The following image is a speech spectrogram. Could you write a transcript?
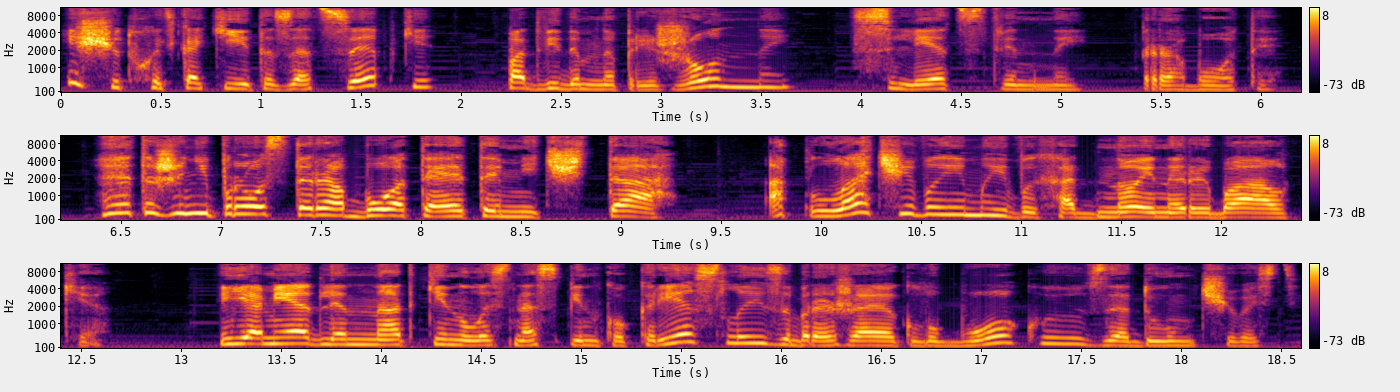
ищут хоть какие-то зацепки под видом напряженной следственной работы. Это же не просто работа, это мечта, оплачиваемый выходной на рыбалке. Я медленно откинулась на спинку кресла, изображая глубокую задумчивость.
